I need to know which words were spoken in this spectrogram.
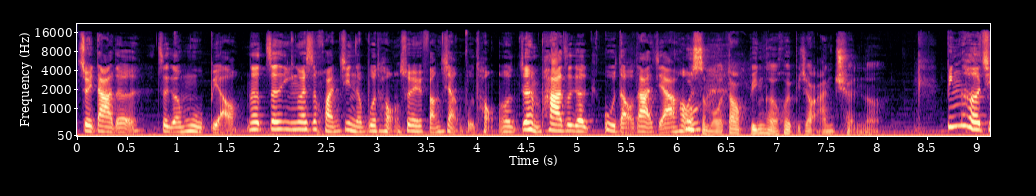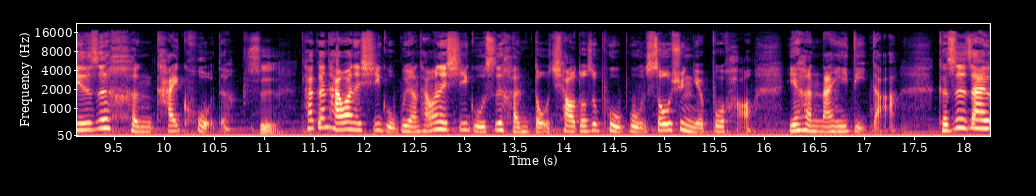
最大的这个目标。那正因为是环境的不同，所以方向不同，我就很怕这个误导大家。哈，为什么到冰河会比较安全呢？冰河其实是很开阔的，是它跟台湾的溪谷不一样。台湾的溪谷是很陡峭，都是瀑布，搜讯也不好，也很难以抵达。可是，在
